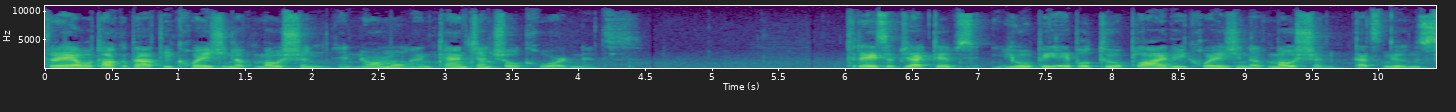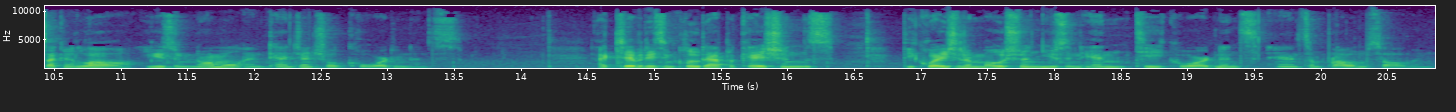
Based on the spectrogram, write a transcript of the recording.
Today I will talk about the equation of motion in normal and tangential coordinates. Today's objectives, you will be able to apply the equation of motion, that's Newton's second law, using normal and tangential coordinates. Activities include applications, the equation of motion using nt coordinates, and some problem solving.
